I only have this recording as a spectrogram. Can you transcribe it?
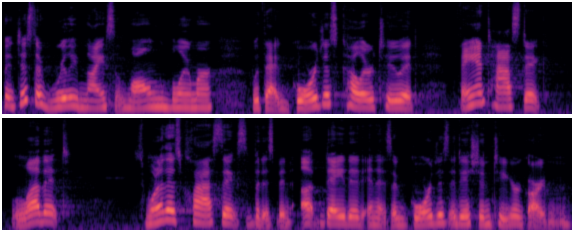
but just a really nice long bloomer with that gorgeous color to it. Fantastic. Love it. It's one of those classics, but it's been updated and it's a gorgeous addition to your garden.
